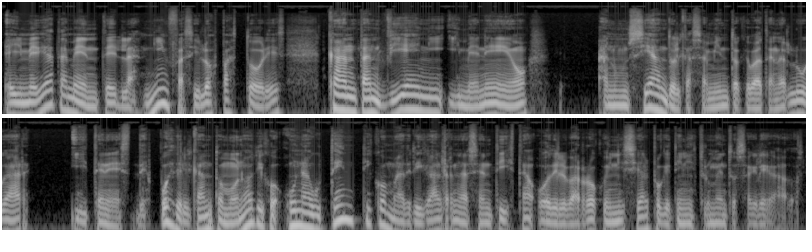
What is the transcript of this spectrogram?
e inmediatamente las ninfas y los pastores cantan Vieni y Meneo anunciando el casamiento que va a tener lugar y tenés, después del canto monódico, un auténtico madrigal renacentista o del barroco inicial porque tiene instrumentos agregados.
